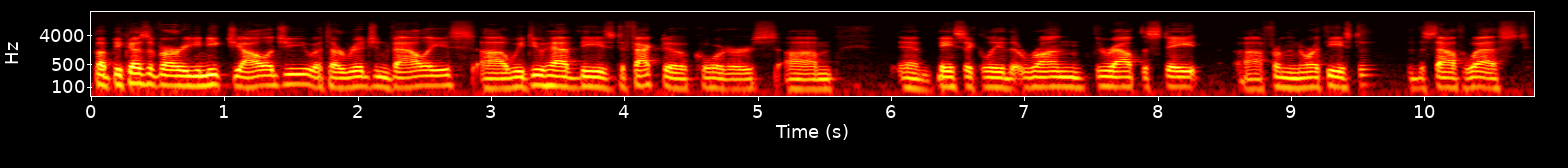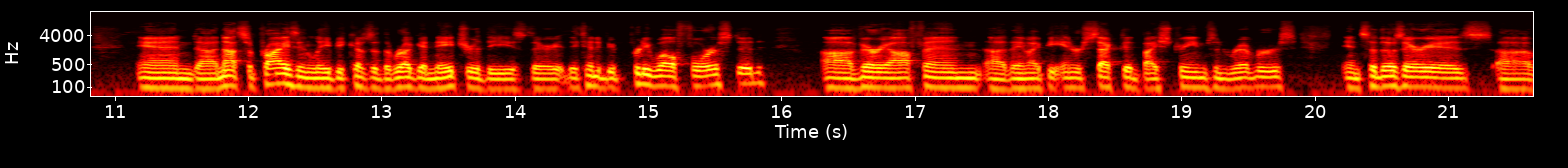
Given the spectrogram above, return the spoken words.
but because of our unique geology with our ridge and valleys, uh, we do have these de facto corridors, um, basically that run throughout the state uh, from the northeast to the southwest. And uh, not surprisingly, because of the rugged nature of these, they tend to be pretty well forested. Uh, very often, uh, they might be intersected by streams and rivers, and so those areas uh,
